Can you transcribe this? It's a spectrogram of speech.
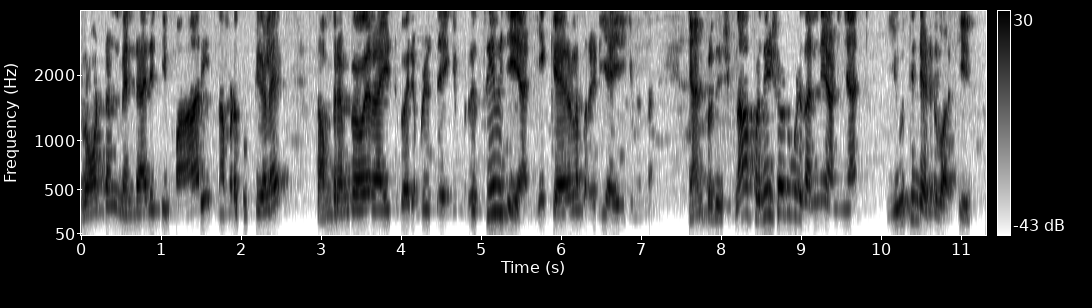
റോട്ടൺ മെന്റാലിറ്റി മാറി നമ്മുടെ കുട്ടികളെ സംരംഭകരായിട്ട് വരുമ്പോഴത്തേക്കും റിസീവ് ചെയ്യാൻ ഈ കേരളം റെഡി ആയിരിക്കുമെന്ന് ഞാൻ പ്രതീക്ഷിക്കുന്നു. ആ പ്രതീക്ഷയോട് കൂടി തന്നെയാണ് ഞാൻ യൂത്തിന്റെ അടുത്ത് വർക്ക് ചെയ്യുന്നത്.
